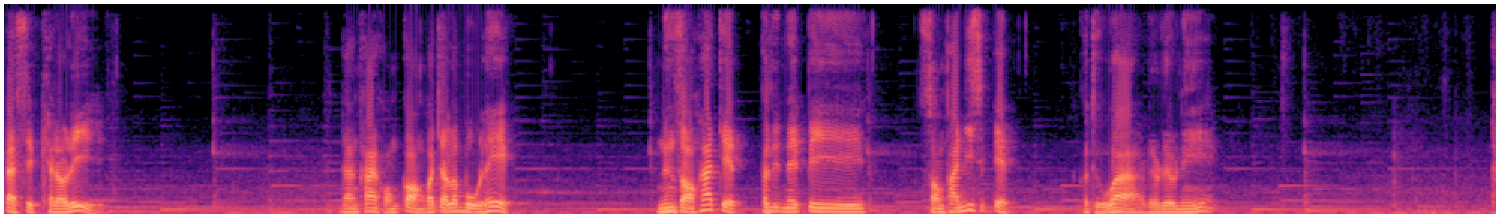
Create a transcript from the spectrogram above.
180 แคลอรี่ ด้านข้างของกล่องก็จะระบุเลข 1257 ผลิตในปี 2021 ก็ถือว่าเร็วๆนี้ ถ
